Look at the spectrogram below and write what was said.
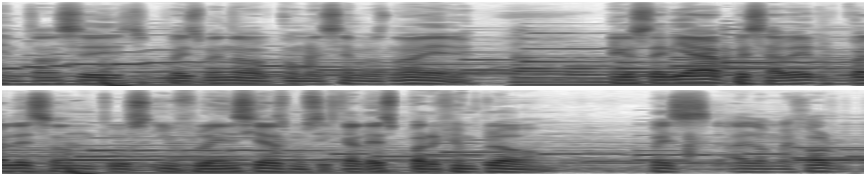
Entonces, pues bueno, comencemos, ¿no? Eh, me gustaría pues saber cuáles son tus influencias musicales, por ejemplo, pues a lo mejor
